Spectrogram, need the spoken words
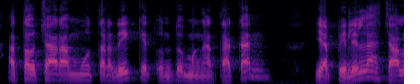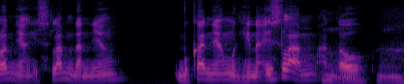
atau cara muter dikit untuk mengatakan ya pilihlah calon yang Islam dan yang bukan yang menghina Islam atau Hmm, hmm.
